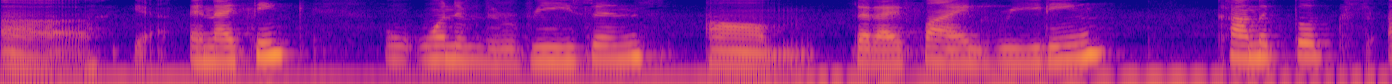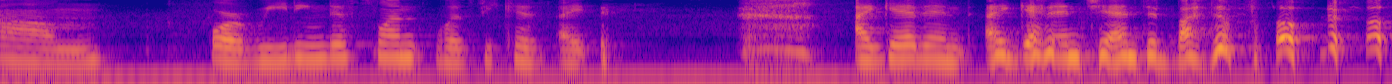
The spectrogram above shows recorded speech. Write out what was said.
uh, yeah, and I think one of the reasons um, that I find reading comic books um, or reading this one was because I I get in I get enchanted by the photo.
